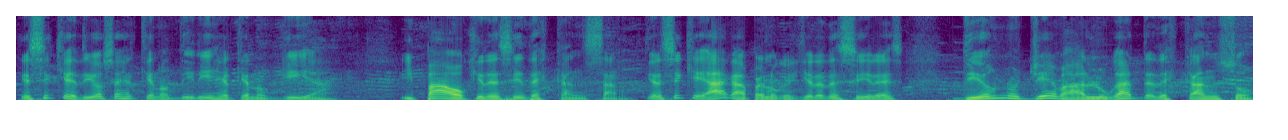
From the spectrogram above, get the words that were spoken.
Quiere decir que Dios es el que nos dirige, el que nos guía. Y pao quiere decir descansar. Quiere decir que ágape lo que quiere decir es Dios nos lleva al lugar de descanso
